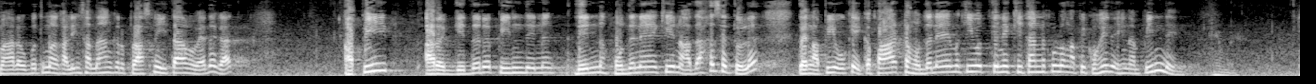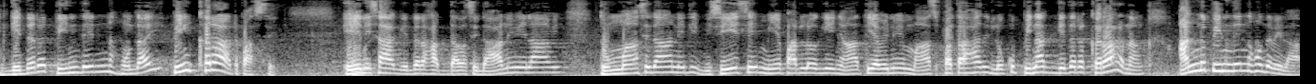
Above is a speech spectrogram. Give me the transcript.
මාර ඔබතුමා කලින් සඳහන් කර ප්‍රශ්නේ ඊටාම වැදගත්. අපි අර gedara පින් දෙන දෙන්න හොඳ නෑ කියන අදහස තුළ දැන් අපි ඕක එකපාරට හොඳ නෑම කිව්වොත් කෙනෙක් හිතන්න පුළුවන් අපි කොහෙද එහෙනම් පින් දෙන්නේ. gedara පින් දෙන්න හොඳයි පින් කරාට පස්සේ. ඒ නිසා gedara හත් දවසේ දාන වේලාවේ තුන් මාසේ දානේදී විශේෂයෙන් මිය පරලෝකීය ඥාතිය වෙනුවෙන් මාස් පතා හරි ලොකු පිනක් gedara කරා නම් අන්න පින් දෙන්න හොඳ වෙලා.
